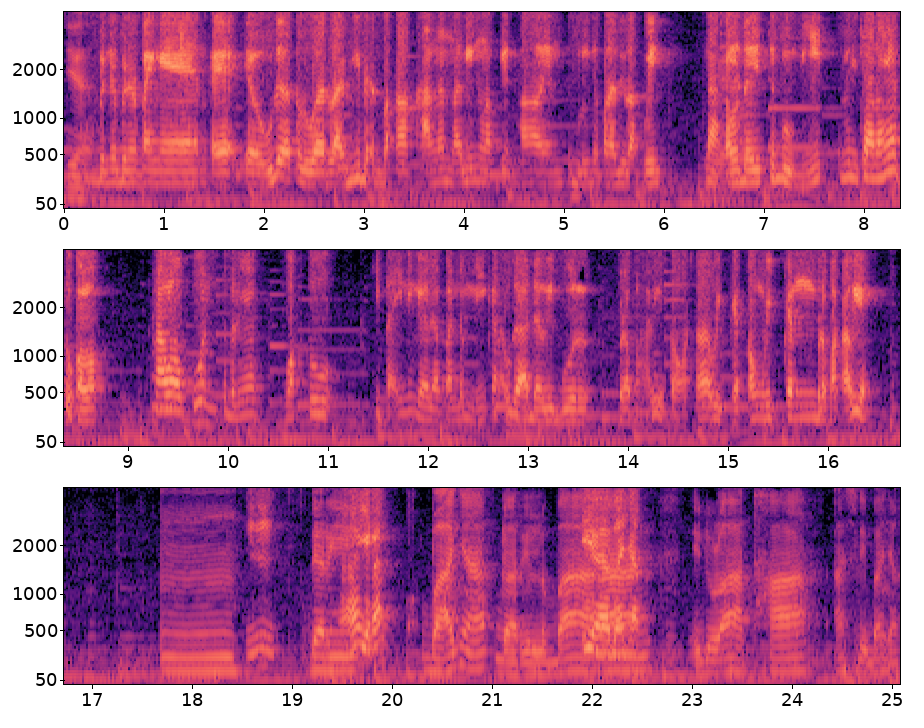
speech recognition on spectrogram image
Iya. Bener-bener pengen kayak ya udah keluar lagi dan bakal kangen lagi ngelakuin hal yang sebelumnya pernah dilakuin. Nah Iya. kalau dari sebumi rencananya tuh kalau kalaupun sebenarnya waktu kita ini nggak ada pandemi kan udah ada libur berapa hari kalau nggak salah weekend long weekend berapa kali ya? Hmm, Hmm. dari Ah ya kan? banyak dari lebaran Iya, banyak. idul adha asli banyak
